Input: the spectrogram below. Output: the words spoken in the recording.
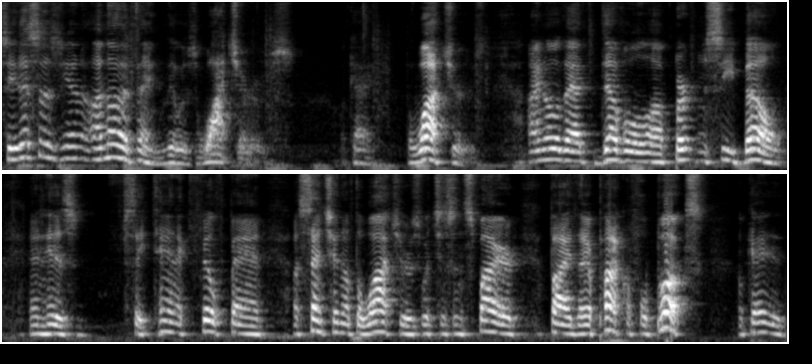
See, this is you know, another thing. There was watchers. Okay? The watchers. I know that devil uh, Burton C. Bell and his satanic filth band, Ascension of the Watchers, which is inspired by the apocryphal books. Okay?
